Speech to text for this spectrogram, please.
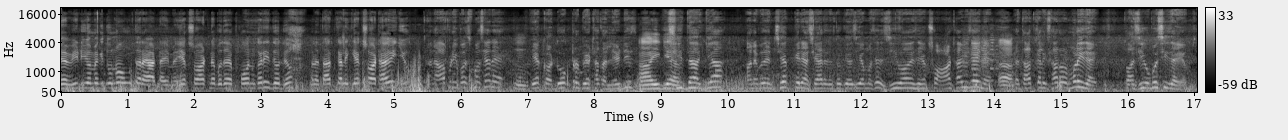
મેં વીડિયો મેં કીધું ન ઉતારે આ ટાઈમે એકસો આઠ ને બધાએ ફોન કરી દેજો અને તાત્કાલિક એકસો આઠ આવી ગયું. અને આપણી બસમાં છે ને એક ડોક્ટર બેઠા હતા લેડીઝ સીધા ગયા અને બધાને ચેક કર્યા ત્યારે તો કે હજી એમાં છે જીવ આવે છે એકસો આઠ આવી જાય ને તાત્કાલિક સારવાર મળી જાય. તો આ જીવ બસી જાય એમ. છે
